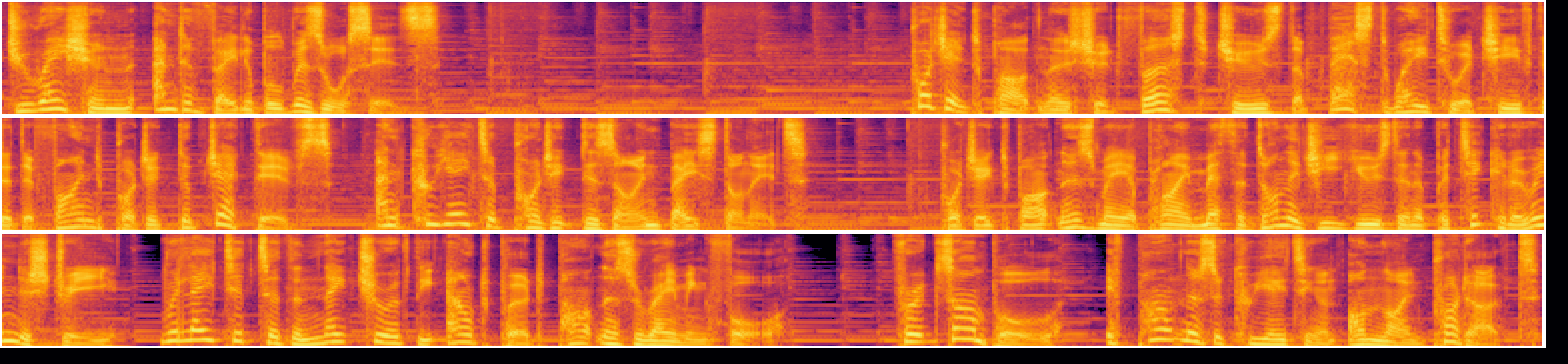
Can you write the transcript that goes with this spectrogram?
duration and available resources. Project partners should first choose the best way to achieve the defined project objectives and create a project design based on it. Project partners may apply methodology used in a particular industry related to the nature of the output partners are aiming for. For example, if partners are creating an online product,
